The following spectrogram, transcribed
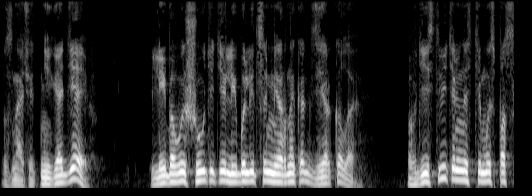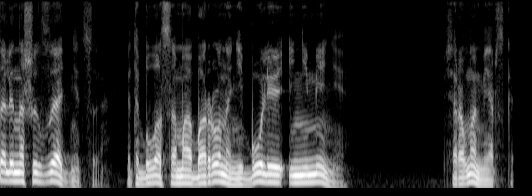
Значит, негодяев. Либо вы шутите, либо лицемерно, как зеркало. В действительности мы спасали наши задницы. Это была самооборона не более и не менее. Все равно мерзко.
